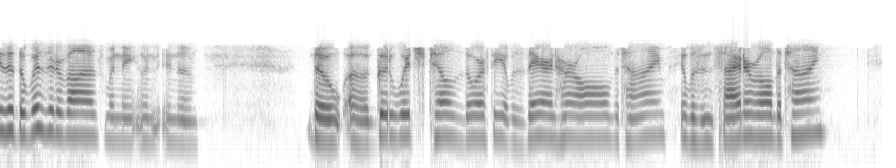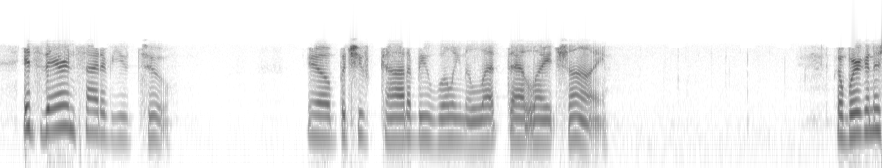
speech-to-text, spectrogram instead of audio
is it the Wizard of Oz when they when in a the uh, good witch tells Dorothy it was there in her all the time. It was inside her all the time. It's there inside of you too. You know, but you've got to be willing to let that light shine. But we're going to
